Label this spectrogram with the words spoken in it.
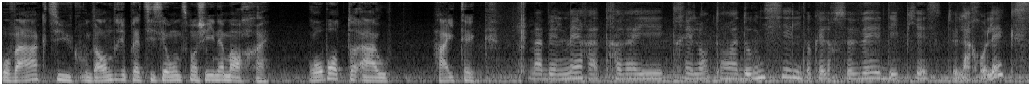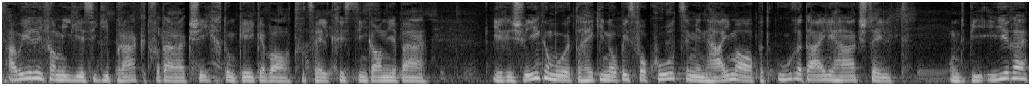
die Werkzeuge und andere Präzisionsmaschinen machen. Roboter auch. Hightech. Ma belle-mère a travaillé très longtemps à domicile, donc elle recevait des pièces de la Rolex. Auch ihre Familie sei geprägt von dieser Geschichte und Gegenwart, erzählt Christine Garnier-Bain. Ihre Schwiegermutter hätte noch bis vor kurzem in Heimarbeit Uhrenteile hergestellt. Und bei ihr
